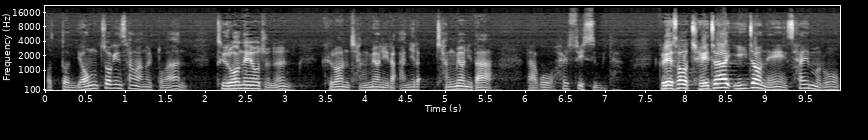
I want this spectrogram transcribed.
어떤 영적인 상황을 또한 드러내어주는 그런 장면이라 아니라 장면이다라고 할 수 있습니다. 그래서 제자 이전의 삶으로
